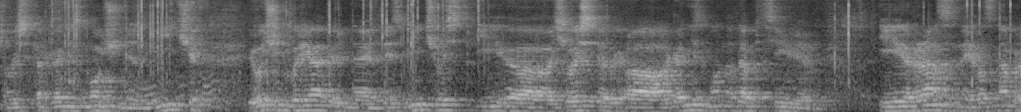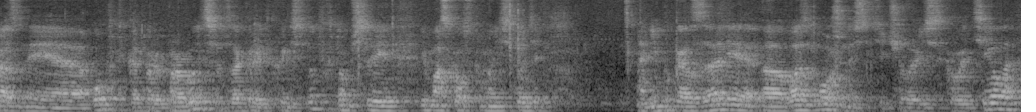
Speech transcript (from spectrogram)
Человеческий организм очень изменчив, и очень вариабельная эта изменчивость, и э, человеческий э, организм, он адаптивен. И разные, разнообразные опыты, которые проводятся в закрытых институтах, в том числе и в Московском институте, они показали э, возможности человеческого тела.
